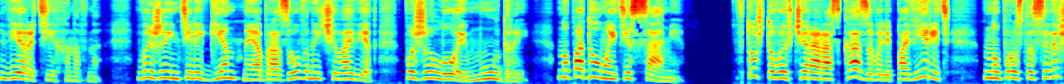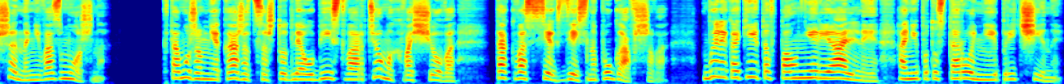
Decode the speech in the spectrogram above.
«Вера Тихоновна, вы же интеллигентный, образованный человек, пожилой, мудрый. Но подумайте сами. В то, что вы вчера рассказывали, поверить, ну, просто совершенно невозможно. К тому же мне кажется, что для убийства Артема Хвощева, так вас всех здесь напугавшего, были какие-то вполне реальные, а не потусторонние причины.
